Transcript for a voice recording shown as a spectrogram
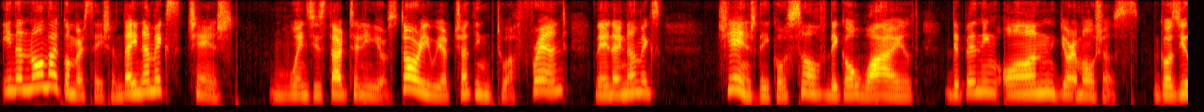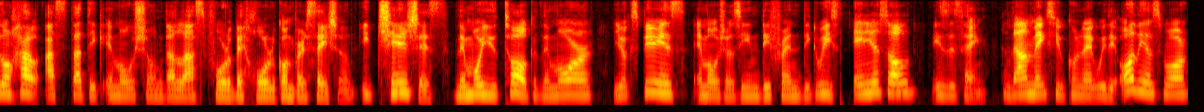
In a normal conversation, dynamics change. Once you start telling your story, we are chatting to a friend, the dynamics change. They go soft, they go wild, depending on your emotions. Because you don't have a static emotion that lasts for the whole conversation. It changes. The more you talk, the more you experience emotions in different degrees. And your song is the same. That makes you connect with the audience more,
